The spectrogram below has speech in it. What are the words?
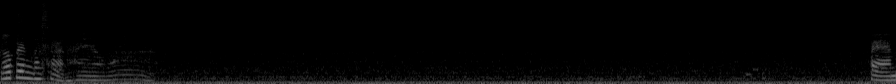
ก็เป็นภาษาไทยแล้วว่า แฟ้ม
